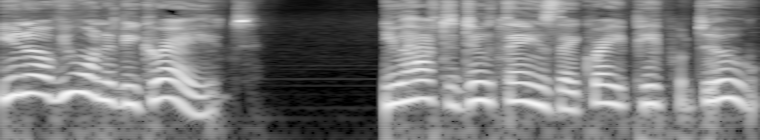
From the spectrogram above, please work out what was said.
you know, if you want to be great, you have to do things that great people do.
